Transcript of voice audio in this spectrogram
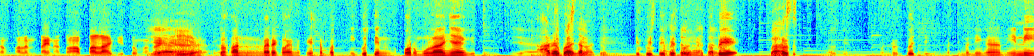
menjelang Valentine atau apalah gitu makanya Iya. iya bahkan merek lain kayak sempat ngikutin formulanya gitu Iya, Ada banyak tipis-tipis. tipis-tipis ada tapi bas. menurut Oke. menurut gue sih masih mendingan ini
